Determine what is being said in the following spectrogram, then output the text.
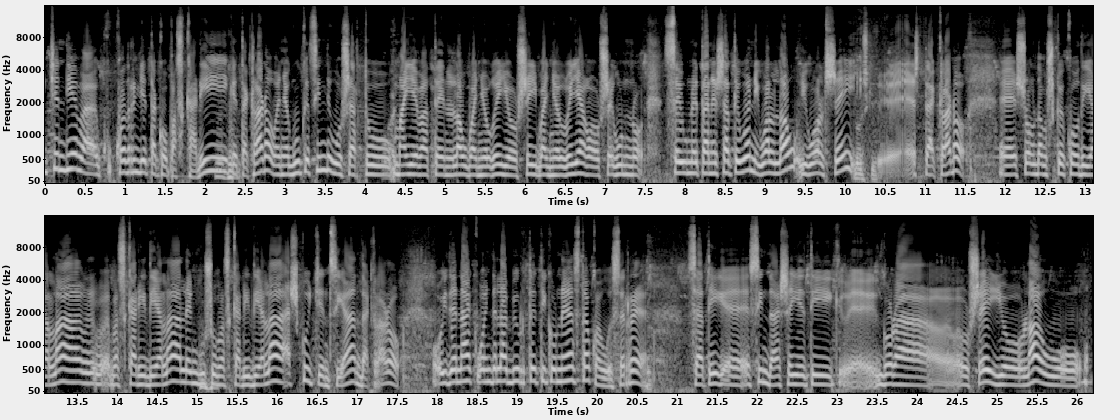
itzen die ba, kuadriletako paskarik, eta klaro, baina guk ezin dugu sartu maile baten lau baino gehiago, sei baino gehiago, segun zeunetan esateuen, igual lau, igual sei. Noski. Eh, Ez da, klaro, eh, soldauskeko diala, bazkari diala, lengusu bazkari diala, asko zian, da, klaro. Hoi denak, oain dela bi urtetik honea ez daukagu ezerre. Zeratik eh, ezin da, seietik eh, gora sei o lau o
